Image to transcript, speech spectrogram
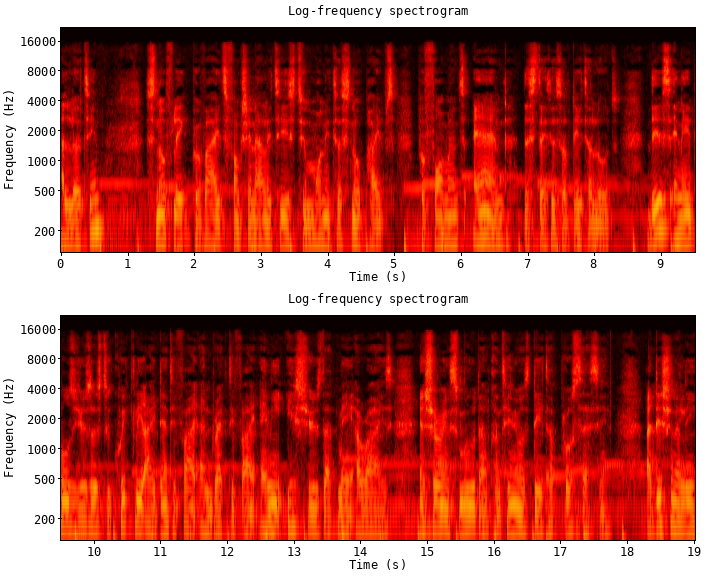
alerting Snowflake provides functionalities to monitor Snowpipe's performance and the status of data loads. This enables users to quickly identify and rectify any issues that may arise, ensuring smooth and continuous data processing. Additionally,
